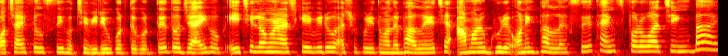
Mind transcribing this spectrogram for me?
পচায় ফেলছি হচ্ছে ভিডিও করতে করতে। তো যাই হোক, এই ছিল আমার আজকের ভিডিও আশা করি তোমাদের ভালো লেগেছে। আমারও ঘুরে অনেক ভালো লাগছে। থ্যাংকস ফর ওয়াচিং বাই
